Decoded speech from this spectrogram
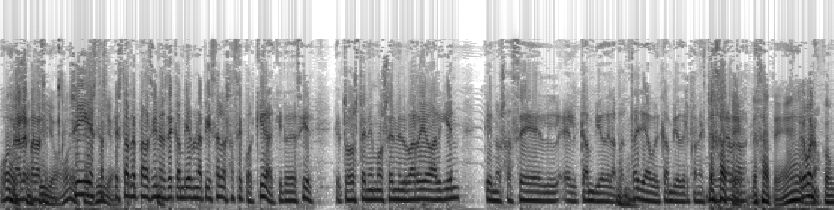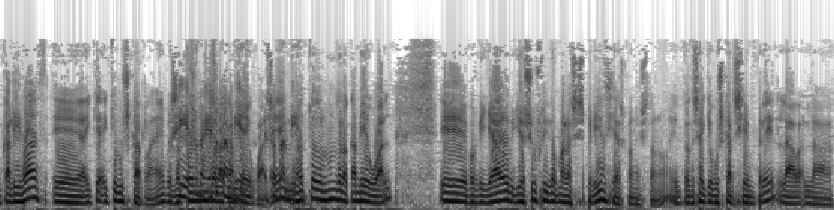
Oh, una reparación. sencillo, oh, es sí, estas, estas reparaciones de cambiar una pieza las hace cualquiera, quiero decir. Que todos tenemos en el barrio a alguien que nos hace el, el cambio de la pantalla o el cambio del conector. Déjate, déjate, ¿eh? Pero bueno. Con calidad eh, hay, que, hay que buscarla, ¿eh? Pues no Sí, todo eso- el mundo la también, cambia igual, ¿eh? No todo el mundo lo cambia igual, eh, porque ya he- yo he sufrido malas experiencias con esto, ¿no? Entonces hay que buscar siempre la, la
